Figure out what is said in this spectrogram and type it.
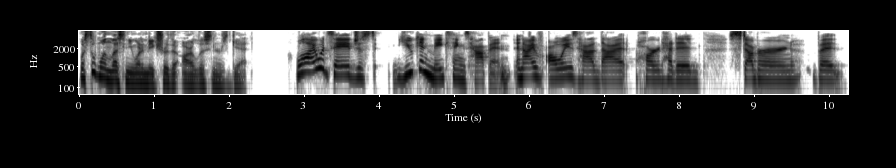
what's the one lesson you want to make sure that our listeners get? Well, I would say just you can make things happen. And I've always had that hard headed, stubborn, but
